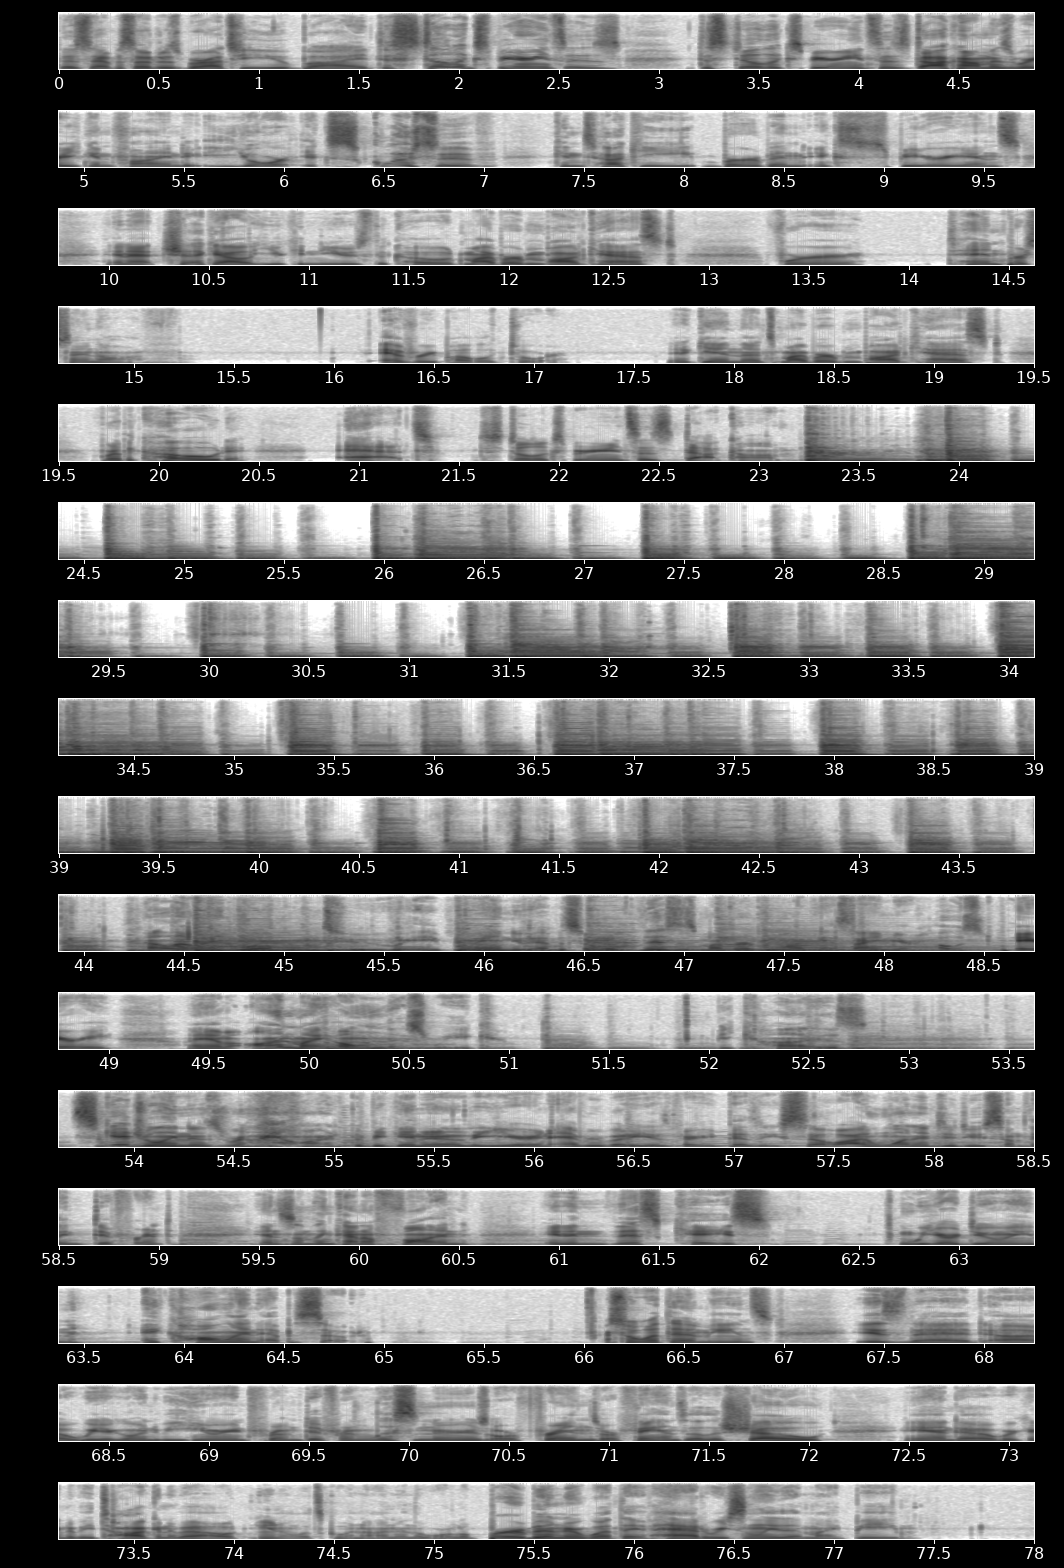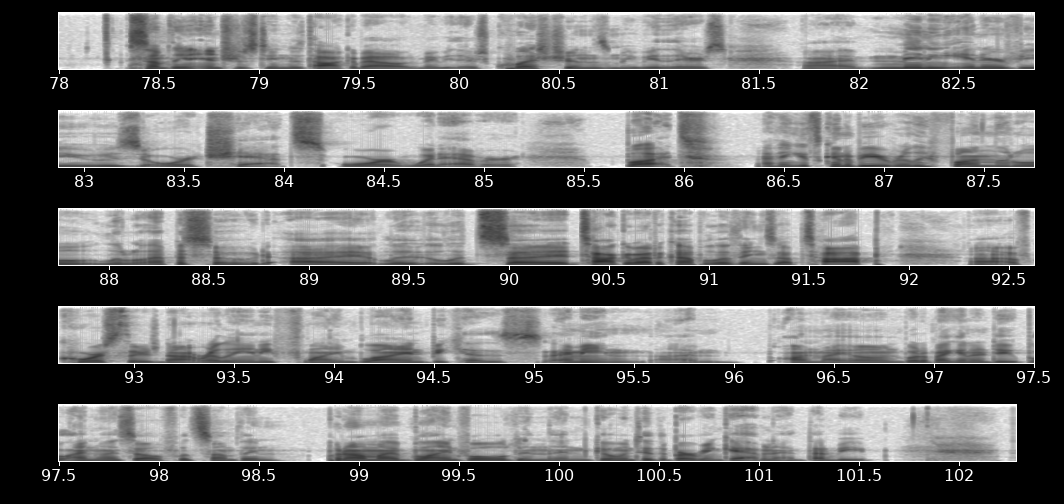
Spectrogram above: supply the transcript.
This episode is brought to you by Distilled Experiences. DistilledExperiences.com is where you can find your exclusive Kentucky bourbon experience. And at checkout, you can use the code MyBourbonPodcast for 10% off every public tour. And again, that's My Bourbon Podcast for the code at distilledexperiences.com. episode of This Is My Bourbon Podcast. I am your host, Perry. I am on my own this week because scheduling is really hard at the beginning of the year and everybody is very busy. So I wanted to do something different and something kind of fun. And in this case, we are doing a call in episode. So, what that means is that uh, we are going to be hearing from different listeners or friends or fans of the show, and uh, we're going to be talking about, you know, what's going on in the world of bourbon or what they've had recently that might be something interesting to talk about. Maybe there's questions, maybe there's uh, mini interviews or chats or whatever. But I think it's going to be a really fun little little episode. Uh, let, us uh, talk about a couple of things up top. Uh, of course, there's not really any flying blind because I mean I'm on my own. What am I going to do? Blind myself with something? Put on my blindfold and then go into the bourbon cabinet. That'd be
